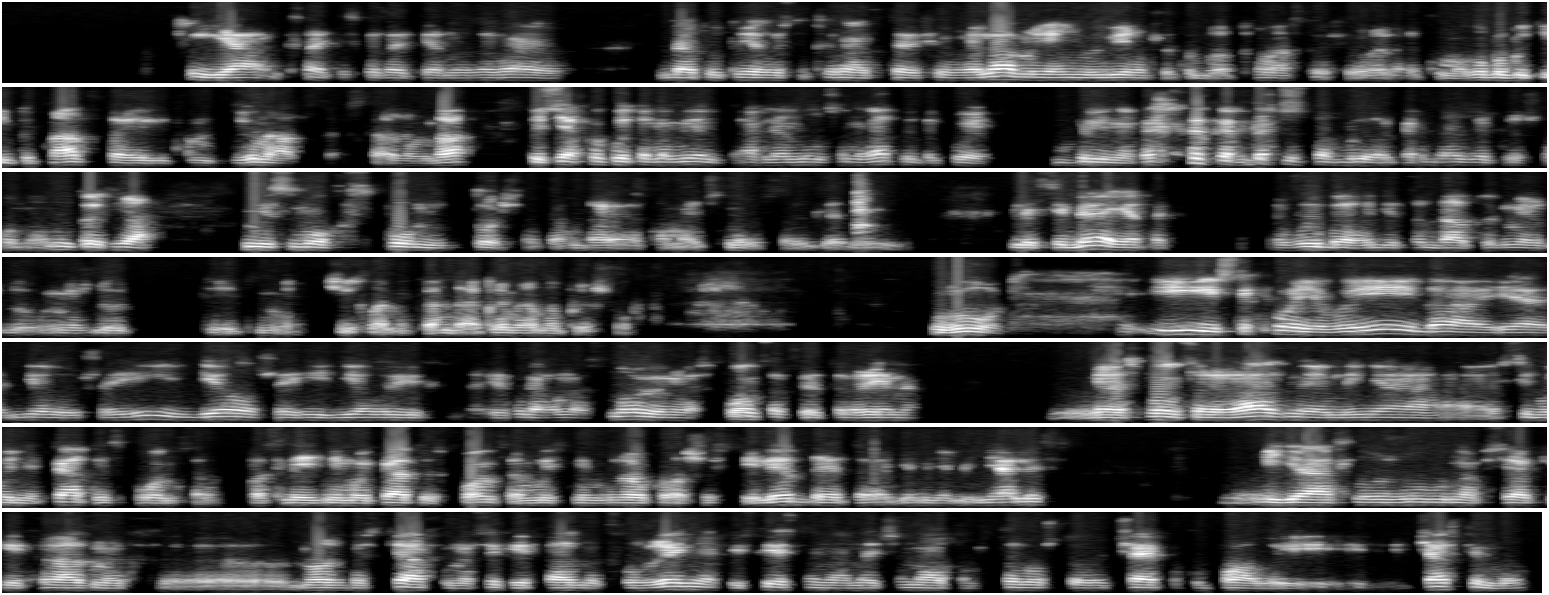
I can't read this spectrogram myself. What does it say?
Я, кстати сказать, я называю дату трезвости 13 февраля, но я не уверен, что это было 13 февраля. Это могло бы быть и 15 или там 12, скажем, да. То есть я в какой-то момент оглянулся назад и такой, блин, а когда же это было, когда же я пришел? Ну, то есть я не смог вспомнить точно, когда я там очнулся для, для себя. Я так выбрал где-то дату между, между этими числами, когда я примерно пришел. Вот. И с тех пор я в ИИ, да, я делаю шаги, делал шаги, делаю их на регулярной основе. У меня спонсор все это время. Спонсоры разные. У меня сегодня пятый спонсор. Последний мой пятый спонсор. Мы с ним уже около шести лет. До этого они у меня менялись. Я служу на всяких разных э, должностях, на всяких разных служениях. Естественно, начинал там с того, что чай покупал и, и чашки мыл.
